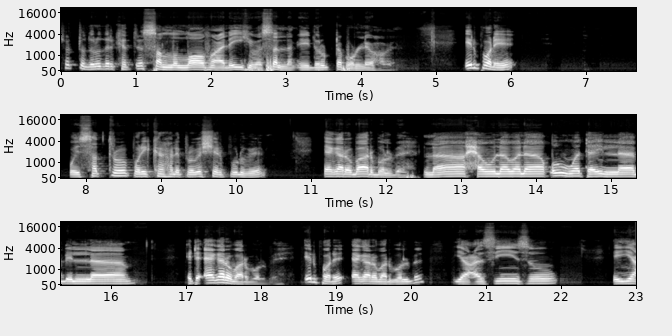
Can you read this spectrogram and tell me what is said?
ছোট্ট দরুদের ক্ষেত্রে সাল্লাহ আলিহি ওয়াসাল্লাম এই দরুদটা পড়লেও হবে। এরপরে ওই ছাত্র পরীক্ষার হলে প্রবেশের পূর্বে এগারো বার বলবে, লা এটা এগারো বার বলবে। এরপরে এগারো বার বলবে, ইয়া আজিজু ইয়া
